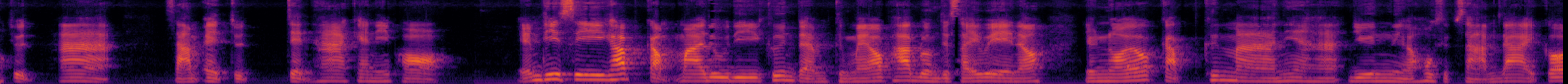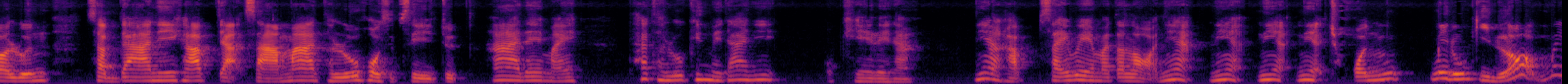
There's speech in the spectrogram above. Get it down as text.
32.5 31.75 แค่นี้พอ MTC ครับกลับมาดูดีขึ้นแต่ถึงแม้ว่าภาพรวมจะไซด์เวย์เนาะอย่างน้อยก็กลับขึ้นมาเนี่ยฮะยืนเหนือ 63 ได้ ก็ลุ้นสัปดาห์นี้ครับ จะสามารถทะลุ 64.5 ได้ไหม ถ้าทะลุขึ้นไปได้นี่โอเคเลยนะ เนี่ยครับไซด์เวย์มาตลอดเนี่ยเนี่ยเนี่ยเนี่ยชน ไม่รู้กี่รอบไม่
